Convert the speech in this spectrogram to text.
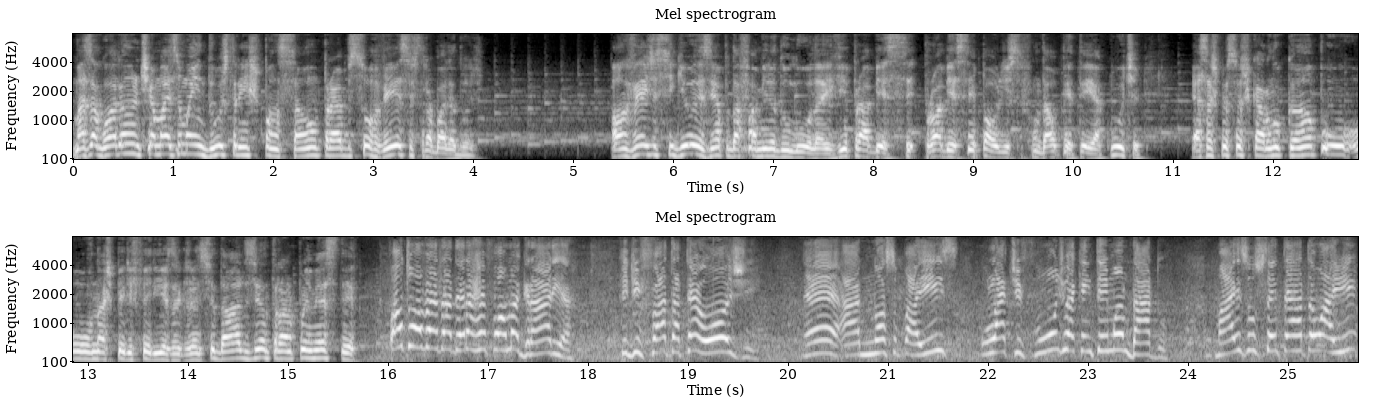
mas agora não tinha mais uma indústria em expansão para absorver esses trabalhadores. Ao invés de seguir o exemplo da família do Lula e vir para o ABC paulista fundar o PT e a CUT, essas pessoas ficaram no campo ou nas periferias das grandes cidades e entraram para o MST. Falta uma verdadeira reforma agrária, que de fato até hoje, né, no nosso país, o latifúndio é quem tem mandado. Mas os sem terra estão aí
